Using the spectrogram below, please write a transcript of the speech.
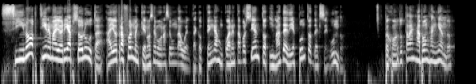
Si no obtiene mayoría absoluta, hay otra forma en que no se ve una segunda vuelta, que obtengas un 40% y más de 10 puntos del segundo. Pues cuando tú estabas en Japón jangueando,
